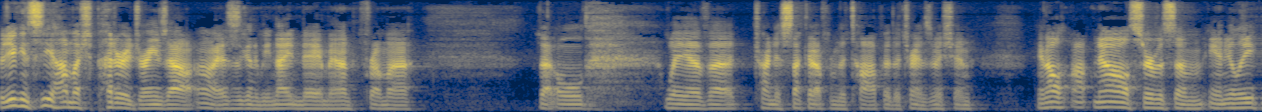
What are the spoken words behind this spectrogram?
But you can see how much better it drains out. Oh, this is going to be night and day, man, from uh, that old way of uh, trying to suck it up from the top of the transmission. And I'll, uh, now I'll service them annually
